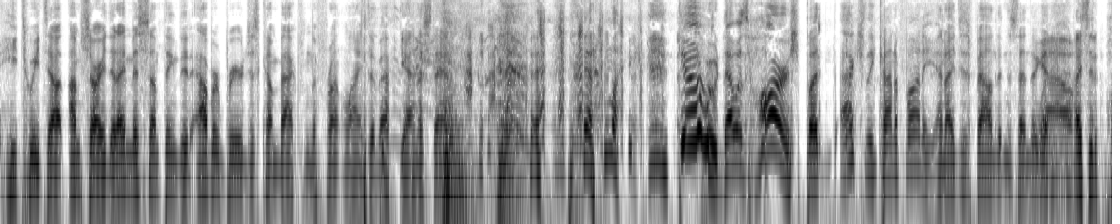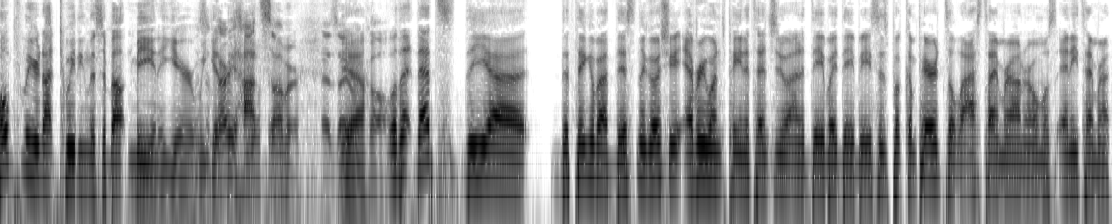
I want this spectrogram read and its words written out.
he tweets out, "I'm sorry, did I miss something? Did Albert Breer just come back from the front lines of Afghanistan?" and I'm like, "Dude, that was harsh, but actually kind of funny." And I just found it and sent it again. Wow. I said, "Hopefully, you're not tweeting this about me in a year." It and was we a get very hot deal done." summer, as I Yeah. recall. Well, that that's the uh, the thing about this negotiate. Everyone's paying attention to it on a day by day basis, but compared to last time around or almost any time around,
